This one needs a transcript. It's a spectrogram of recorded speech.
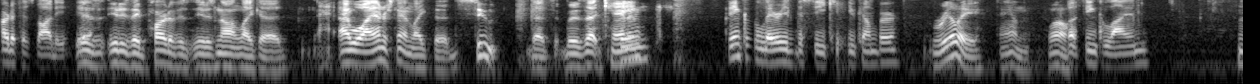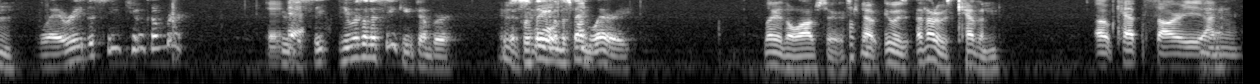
part of his body. It is it is a part of his. It is not like a. I, well, I understand like the suit. That's but is that canon? Think, think Larry the sea cucumber, Really? Damn. Well, but think lion. Hmm. Larry the sea cucumber? He was, Yeah. a sea, he was on a sea cucumber. it was We're thinking of the same Larry. Larry the Lobster. No, it was. I thought it was Kevin. Oh, Kev, sorry, Yeah. I'm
